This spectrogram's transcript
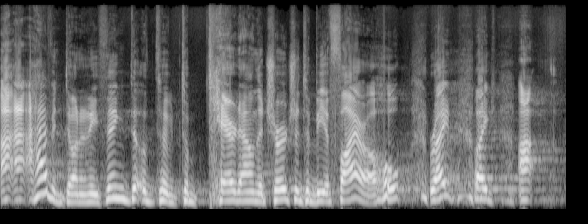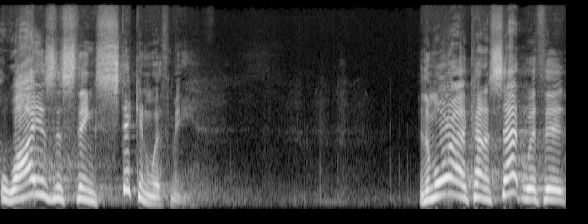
I, I haven't done anything to, to, to, tear down the church or to be a fire, I hope, right? Like, I, why is this thing sticking with me? And the more I kind of sat with it,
